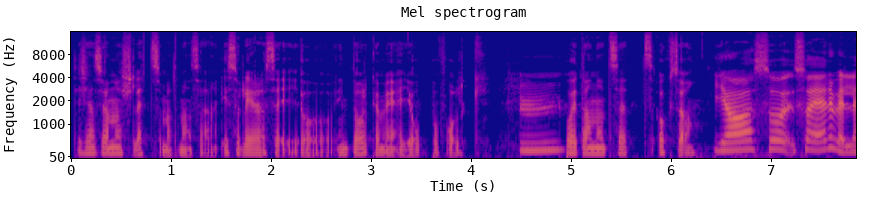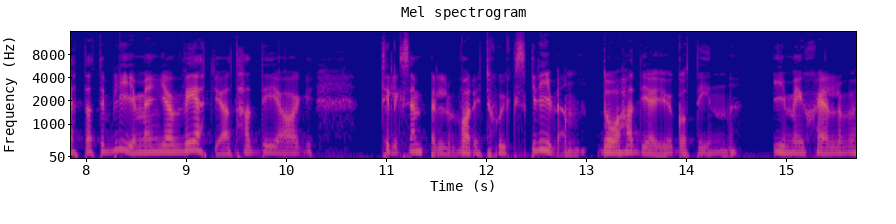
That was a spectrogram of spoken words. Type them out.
Det känns ju annars lätt som att man så isolerar sig och inte orkar med jobb och folk Mm. på ett annat sätt också. Ja, så, så är det väl lätt att det blir, men jag vet ju att hade jag till exempel varit sjukskriven, då hade jag ju gått in i mig själv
